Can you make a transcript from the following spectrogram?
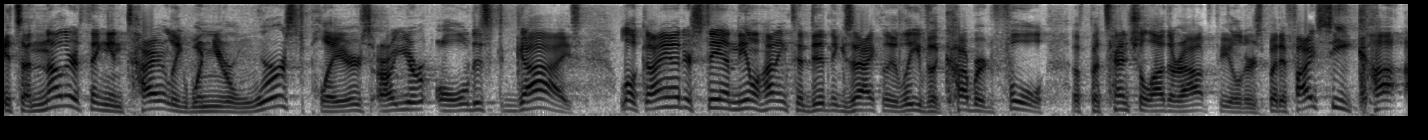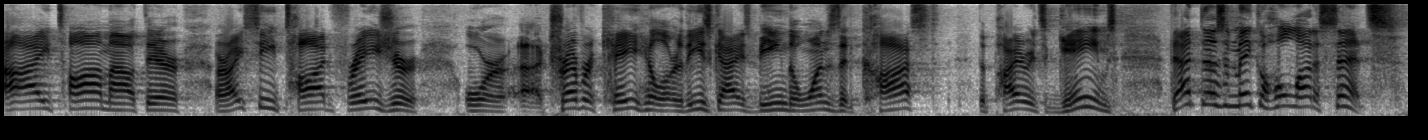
It's another thing entirely when your worst players are your oldest guys. Look, I understand Neal Huntington didn't exactly leave the cupboard full of potential other outfielders, but if I see I Tom out there, or I see Todd Frazier or uh, Trevor Cahill, or these guys being the ones that cost the Pirates games, that doesn't make a whole lot of sense.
